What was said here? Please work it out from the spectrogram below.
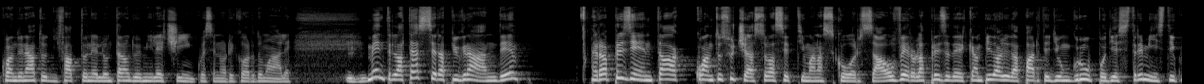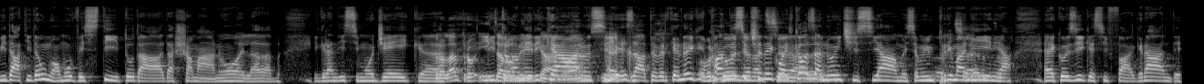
quando è nato di fatto nel lontano 2005, se non ricordo male. Mhm. Mentre la tessera più grande rappresenta quanto successo la settimana scorsa, ovvero la presa del Campidoglio da parte di un gruppo di estremisti guidati da un uomo vestito da, da sciamano, il, il grandissimo Jake, eh, Tra l'altro italo-americano, italo-americano, eh. sì, Ecco. esatto, perché noi che- quando Orgoglio succede nazionale. qualcosa noi ci siamo e siamo in Eh, prima certo. linea, è così che si fa, grande.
